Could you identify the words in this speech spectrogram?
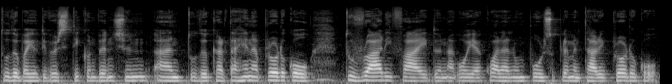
to the Biodiversity Convention and to the Cartagena Protocol to ratify the Nagoya Kuala Lumpur Supplementary Protocol.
